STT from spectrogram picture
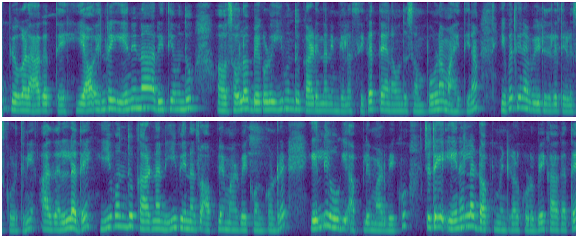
ಉಪಯೋಗಗಳಾಗತ್ತೆ ಯಾವ ಅಂದರೆ ಏನೇನ ರೀತಿಯ ಒಂದು ಸೌಲಭ್ಯಗಳು ಈ ಒಂದು ಕಾರ್ಡಿಂದ ನಿಮಗೆಲ್ಲ ಸಿಗತ್ತೆ ಅನ್ನೋ ಒಂದು ಸಂಪೂರ್ಣ ಮಾಹಿತಿನ ಇವತ್ತಿನ ವಿಡಿಯೋದಲ್ಲಿ ತಿಳಿಸ್ಕೊಡ್ತೀನಿ. ಅದಲ್ಲದೆ ಈ ಒಂದು ಕಾರ್ಡ್ನ ನೀವೇನಾದರೂ ಅಪ್ಲೈ ಮಾಡಬೇಕು ಅಂದ್ಕೊಂಡ್ರೆ ಎಲ್ಲಿ ಹೋಗಿ ಅಪ್ಲೈ ಮಾಡಬೇಕು, ಜೊತೆಗೆ ಏನೆಲ್ಲ ಡಾಕ್ಯುಮೆಂಟ್ಗಳು ಕೊಡಬೇಕಾಗತ್ತೆ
